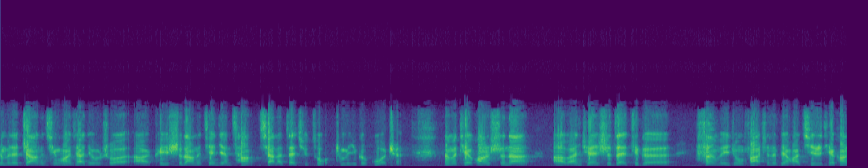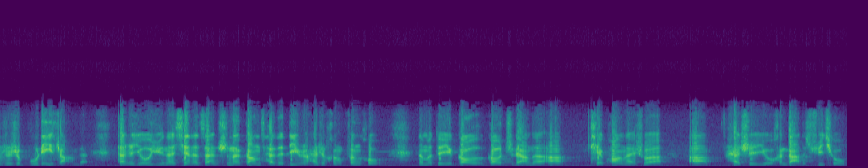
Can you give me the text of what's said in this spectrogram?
那么在这样的情况下，就是说啊，可以适当的减减仓下来再去做这么一个过程。那么铁矿石呢？啊，完全是在这个氛围中发生的变化。其实铁矿石是不利涨的，但是由于呢，现在暂时呢，钢材的利润还是很丰厚，那么对于高高质量的啊铁矿来说啊，还是有很大的需求。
